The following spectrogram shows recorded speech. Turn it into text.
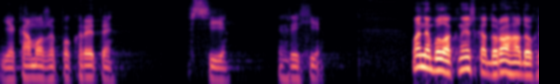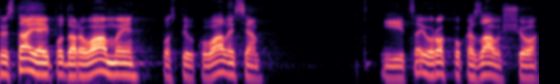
яка може покрити всі гріхи. У мене була книжка Дорога до Христа, я її подарував, ми поспілкувалися. І цей урок показав, що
